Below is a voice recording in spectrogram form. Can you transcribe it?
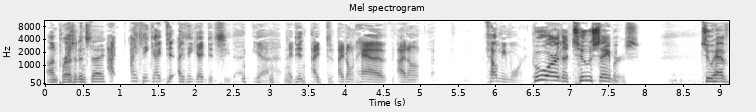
on President's Day? I, I think I did. I think I did see that. Yeah, I did. I, I don't have. I don't. Tell me more. Who are the two Sabres to have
